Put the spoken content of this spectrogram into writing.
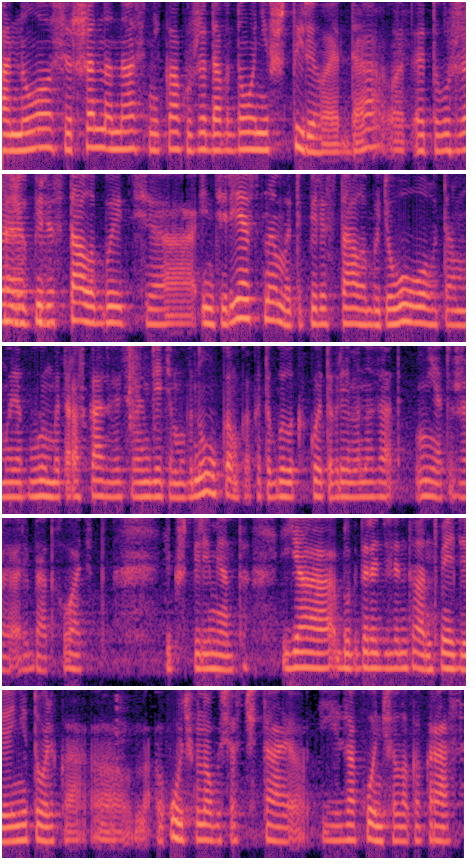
оно совершенно нас никак уже давно не вштыривает, да, это уже Абсолютно. перестало быть э, интересным, это перестало быть, о, там мы будем это рассказывать своим детям и внукам, как это было какое-то время назад. Нет, уже, ребят, хватит эксперимента. Я благодаря Дилетант Медиа и не только э, очень много сейчас читаю и закончила как раз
